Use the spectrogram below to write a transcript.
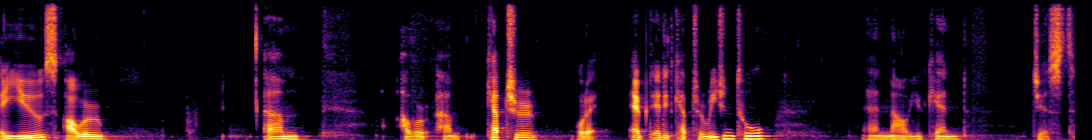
uh, use our um, our um, capture or edit capture region tool. And now you can just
